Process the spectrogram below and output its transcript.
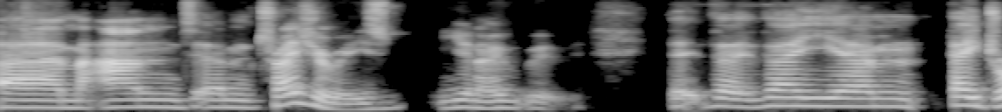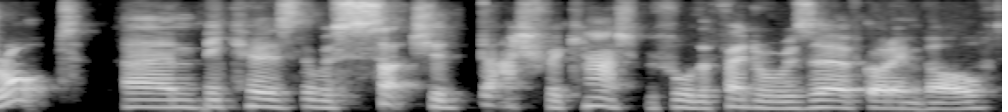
um, and um, treasuries, you know, they they they, um, they dropped um, because there was such a dash for cash before the Federal Reserve got involved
